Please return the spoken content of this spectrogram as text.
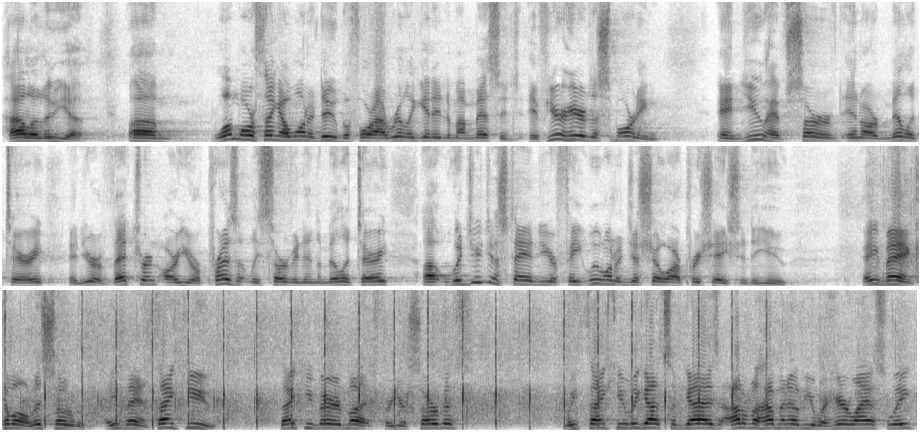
Hallelujah. Um, one more thing I want to do before I really get into my message. If you're here this morning and you have served in our military and you're a veteran or you're presently serving in the military, uh, would you just stand to your feet? We want to just show our appreciation to you. Amen. Come on, let's show them. Amen. Thank you. Thank you very much for your service. We thank you. We got some guys, I don't know how many of you were here last week.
